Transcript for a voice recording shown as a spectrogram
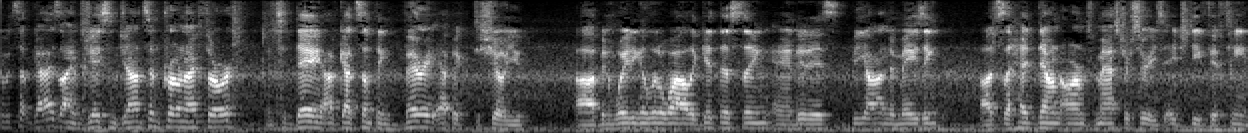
what's up guys? I am Jason Johnson, Pro Knife Thrower, and today I've got something very epic to show you. Uh, I've been waiting a little while to get this thing, and it is beyond amazing. Uh, it's the Head Down Arms Master Series HD 15,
